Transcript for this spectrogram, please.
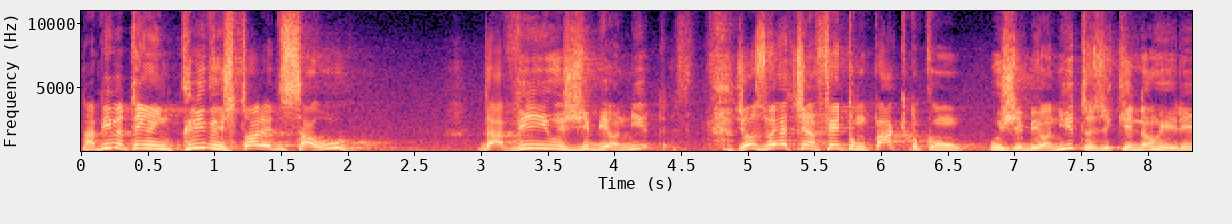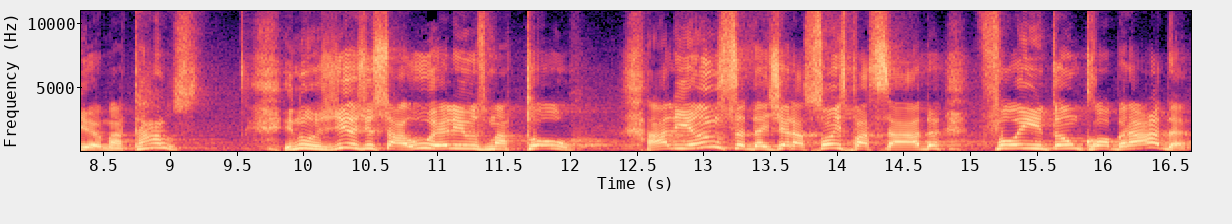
Na Bíblia tem a incrível história de Saul, Davi e os gibeonitas. Josué tinha feito um pacto com os gibeonitas de que não iria matá-los. E nos dias de Saul ele os matou. A aliança das gerações passadas foi então cobrada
